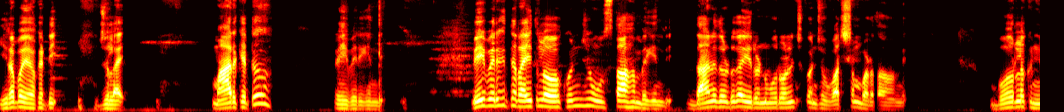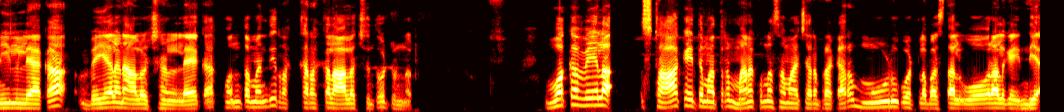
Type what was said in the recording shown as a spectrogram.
ఇరవై ఒకటి జూలై మార్కెట్ వేయి పెరిగింది. వేయి పెరిగితే రైతులో కొంచెం ఉత్సాహం పెరిగింది. దాని తోడుగా ఈ రెండు మూడు రోజుల నుంచి కొంచెం వర్షం పడుతూ ఉంది. బోర్లకు నీళ్ళు లేక వేయాలనే ఆలోచన లేక కొంతమంది రకరకాల ఆలోచనతో ఉన్నారు. ఒకవేళ స్టాక్ అయితే మాత్రం మనకున్న సమాచారం ప్రకారం మూడు కోట్ల బస్తాలు ఓవరాల్గా ఇండియా.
